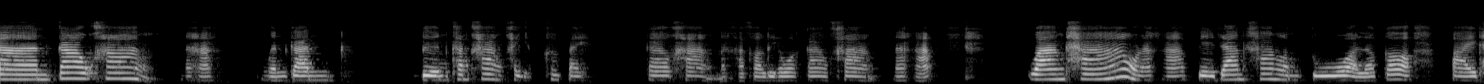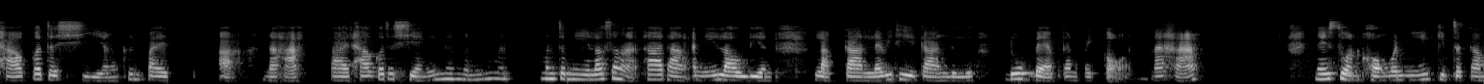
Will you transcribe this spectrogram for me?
การก้าวข้างนะคะ เหมือนการเดินข้างๆขยับขึ้นไปก้าวข้างนะคะเขาเรียกว่าก้าวข้างนะคะ วางเท้านะคะไปด้านข้างลำตัว แล้วก็ปลายเท้าก็จะเฉียงขึ้นไปอะนะคะ ปลายเท้าก็จะเฉียงนิดนึงมันมันมันจะมีลักษณะท่าทางอันนี้เราเรียนหลักการและวิธีการหรือรูปแบบกันไปก่อนนะคะ ในส่วนของวันนี้กิจกรรม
